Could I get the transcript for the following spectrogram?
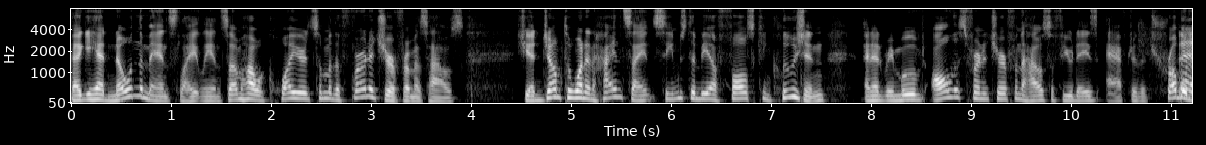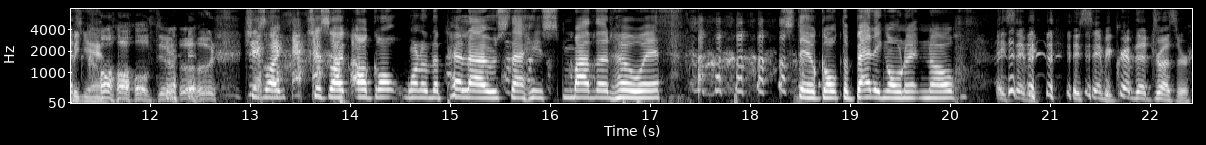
Peggy had known the man slightly and somehow acquired some of the furniture from his house. She had jumped to what in hindsight seems to be a false conclusion and had removed all this furniture from the house a few days after the trouble That's began. cold, dude. She's like, she's like, I got one of the pillows that he smothered her with. Still got the bedding on it and all. hey, Sammy. Hey, Sammy, grab that dresser.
